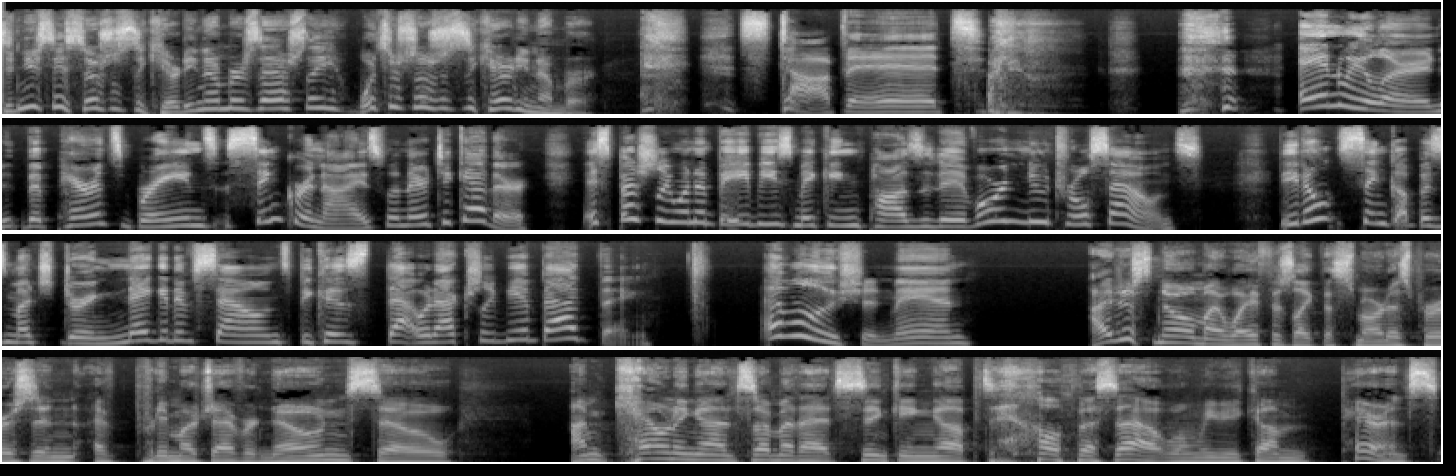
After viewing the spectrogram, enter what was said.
Didn't you say social security numbers, Ashley? What's your social security number? Stop it. and we learned that parents' brains synchronize when they're together, especially when a baby's making positive or neutral sounds. They don't sync up as much during negative sounds because that would actually be a bad thing. Evolution, man. I just know my wife is like the smartest person I've pretty much ever known, so I'm counting on some of that syncing up to help us out when we become parents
